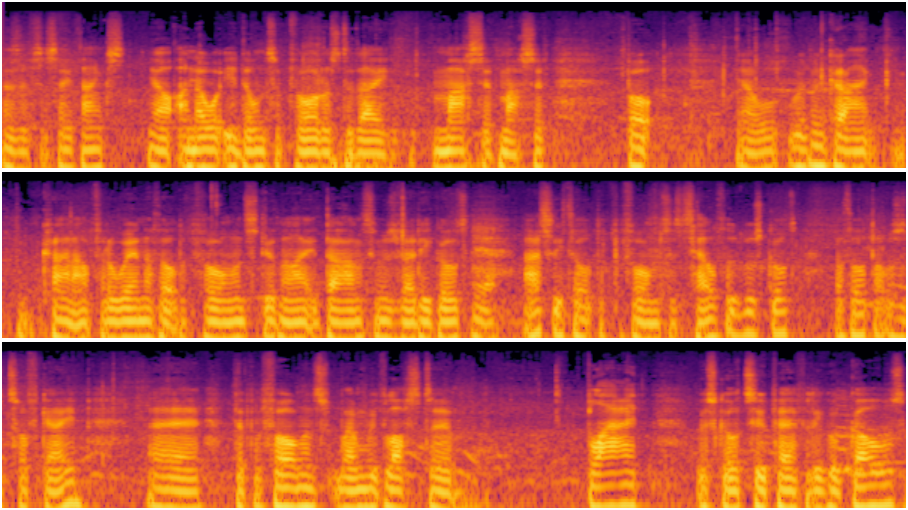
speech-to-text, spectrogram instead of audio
as if to say thanks. You know, I know what you've done for us today, massive, massive, but you know, we've been crying, crying out for a win. I thought the performance the other night at Darlington was very good. Yeah. I actually thought the performance at Telford was good. I thought that was a tough game. Uh, the performance when we've lost to Blyth, we scored two perfectly good goals.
